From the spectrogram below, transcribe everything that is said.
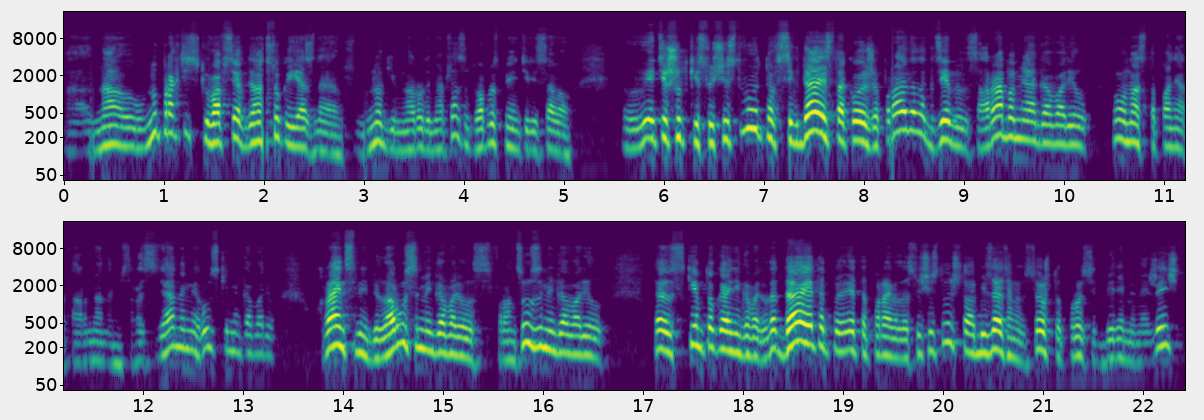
а, на, ну, практически во всех, да, насколько я знаю, многими народами общался, этот вопрос меня интересовал. Эти шутки существуют, но всегда есть такое же правило, где с арабами я говорил, ну, у нас-то понятно, армянами, с россиянами, русскими говорил, украинцами, белорусами говорил, с французами говорил, да, с кем только я не говорил. Да, да это, это правило существует, что обязательно все, что просит беременная женщина,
